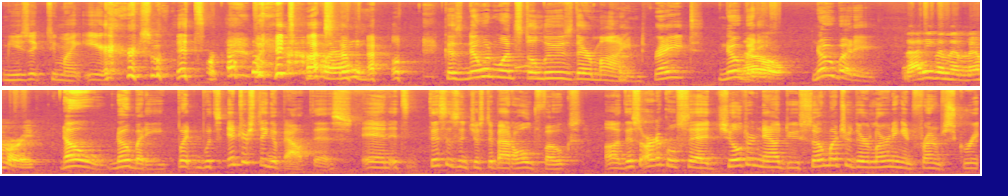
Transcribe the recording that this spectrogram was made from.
music to my ears when, it's, when it talks right. about because no one wants to lose their mind, right? Nobody. No. Nobody. Not even their memory. No, nobody. But what's interesting about this, and it's this isn't just about old folks. Uh, this article said children now do so much of their learning in front of screens.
